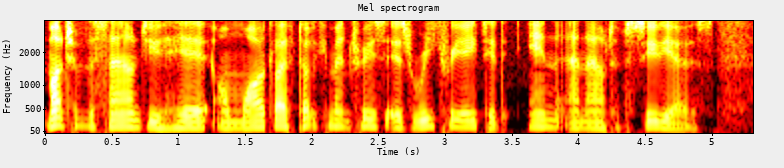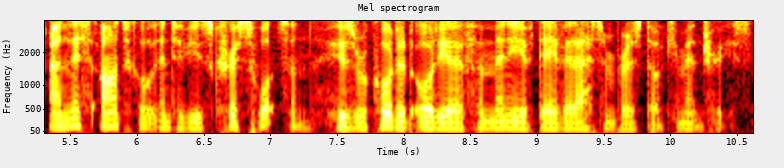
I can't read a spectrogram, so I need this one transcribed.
Much of the sound you hear on wildlife documentaries is recreated in and out of studios, and this article interviews Chris Watson, who's recorded audio for many of David Attenborough's documentaries.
